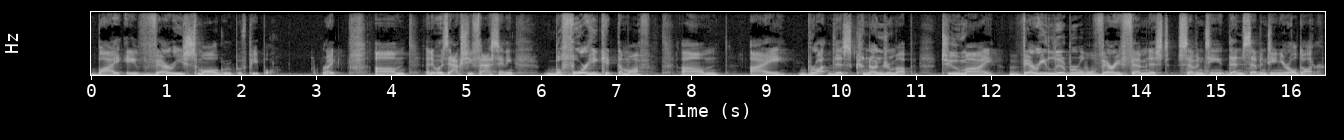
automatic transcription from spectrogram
by a very small group of people, right? Um, and it was actually fascinating. Before he kicked them off, um, I brought this conundrum up to my very liberal, very feminist 17, then 17 year old daughter,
